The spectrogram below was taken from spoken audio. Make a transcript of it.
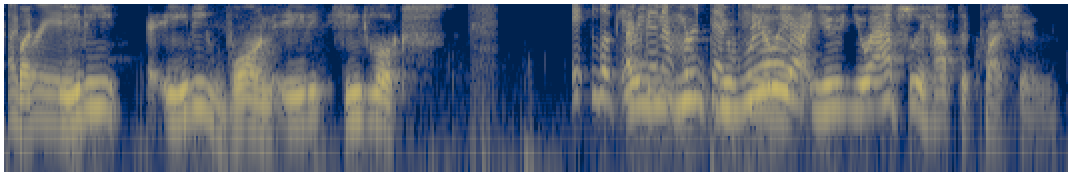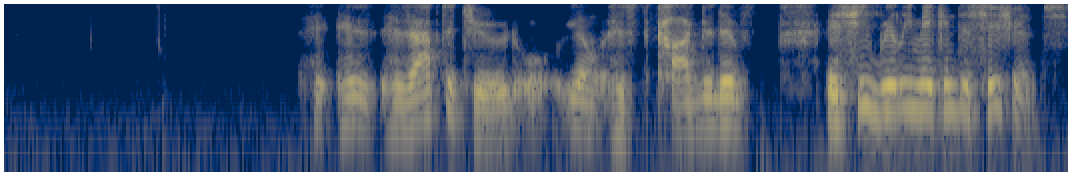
But Agreed. 80, 81, 80, he looks. It- look, I it's mean, going to hurt them you too. really you you absolutely have to question his his aptitude, or, you know, his cognitive. Is he really making decisions?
